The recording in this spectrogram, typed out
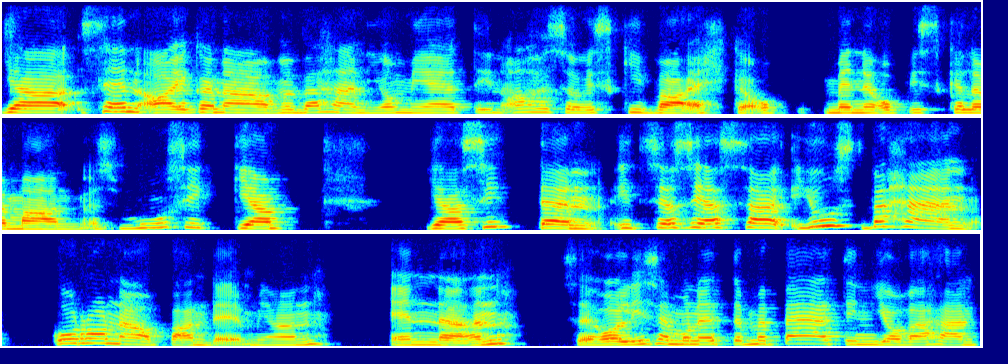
Ja sen aikana mä vähän jo mietin, ah se olisi kiva ehkä op- mennä opiskelemaan myös musiikkia. Ja sitten itse asiassa just vähän koronapandemian ennen se oli semmoinen, että mä päätin jo vähän,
